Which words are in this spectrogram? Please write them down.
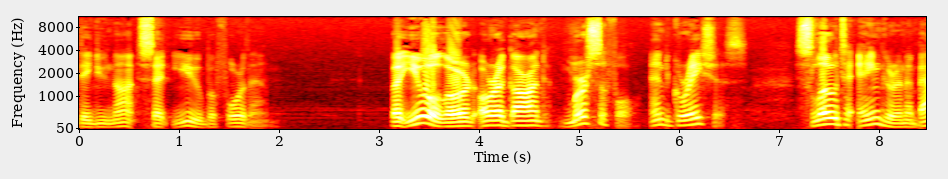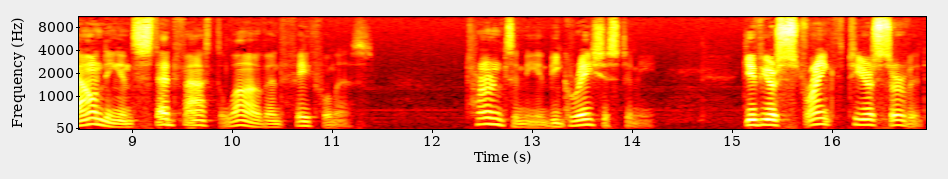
they do not set you before them. But you, O Lord, are a God merciful and gracious, slow to anger and abounding in steadfast love and faithfulness. Turn to me and be gracious to me. Give your strength to your servant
